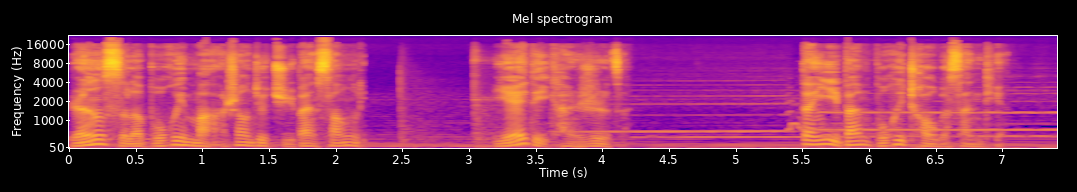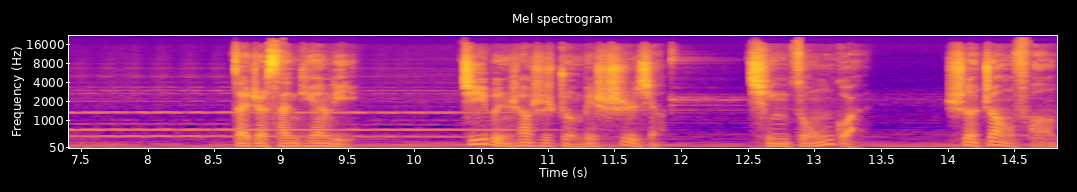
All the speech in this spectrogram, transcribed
人死了不会马上就举办丧礼，也得看日子，但一般不会超过三天。在这三天里，基本上是准备事项，请总管，设账房，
